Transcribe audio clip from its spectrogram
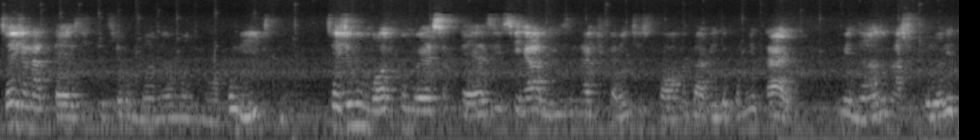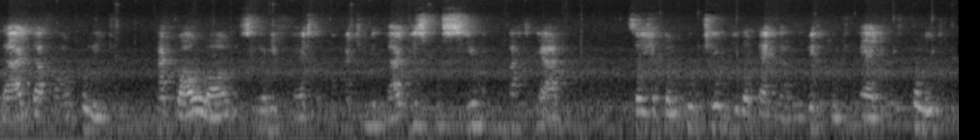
seja na tese de que o ser humano é um animal político, seja no modo como essa tese se realiza nas diferentes formas da vida comunitária, culminando na superioridade da forma política, na qual logo se manifesta como atividade discursiva compartilhada, seja pelo cultivo de determinadas virtudes éticas políticas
